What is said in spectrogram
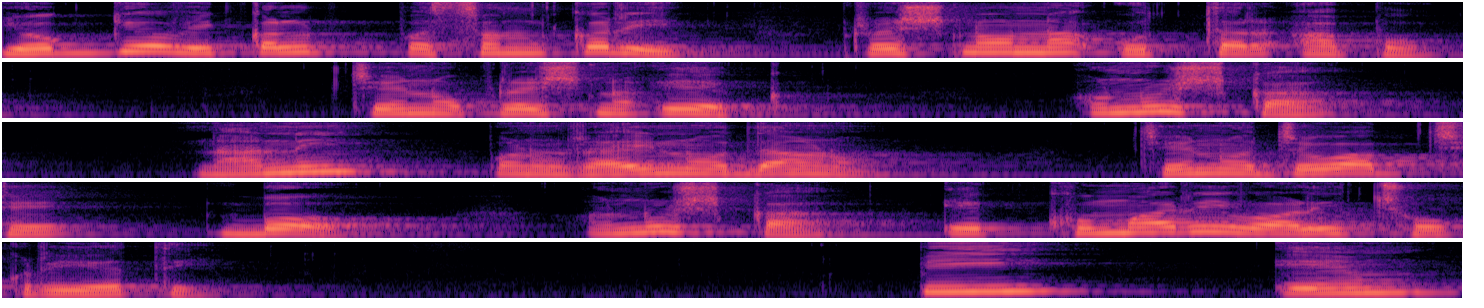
યોગ્ય વિકલ્પ પસંદ કરી પ્રશ્નોના ઉત્તર આપો. જેનો પ્રશ્ન એક, અનુષ્કા, નાની પણ રાઈનો દાણો. જેનો જવાબ છે બ, અનુષ્કા એક ખુમારીવાળી છોકરી હતી. પી એમ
